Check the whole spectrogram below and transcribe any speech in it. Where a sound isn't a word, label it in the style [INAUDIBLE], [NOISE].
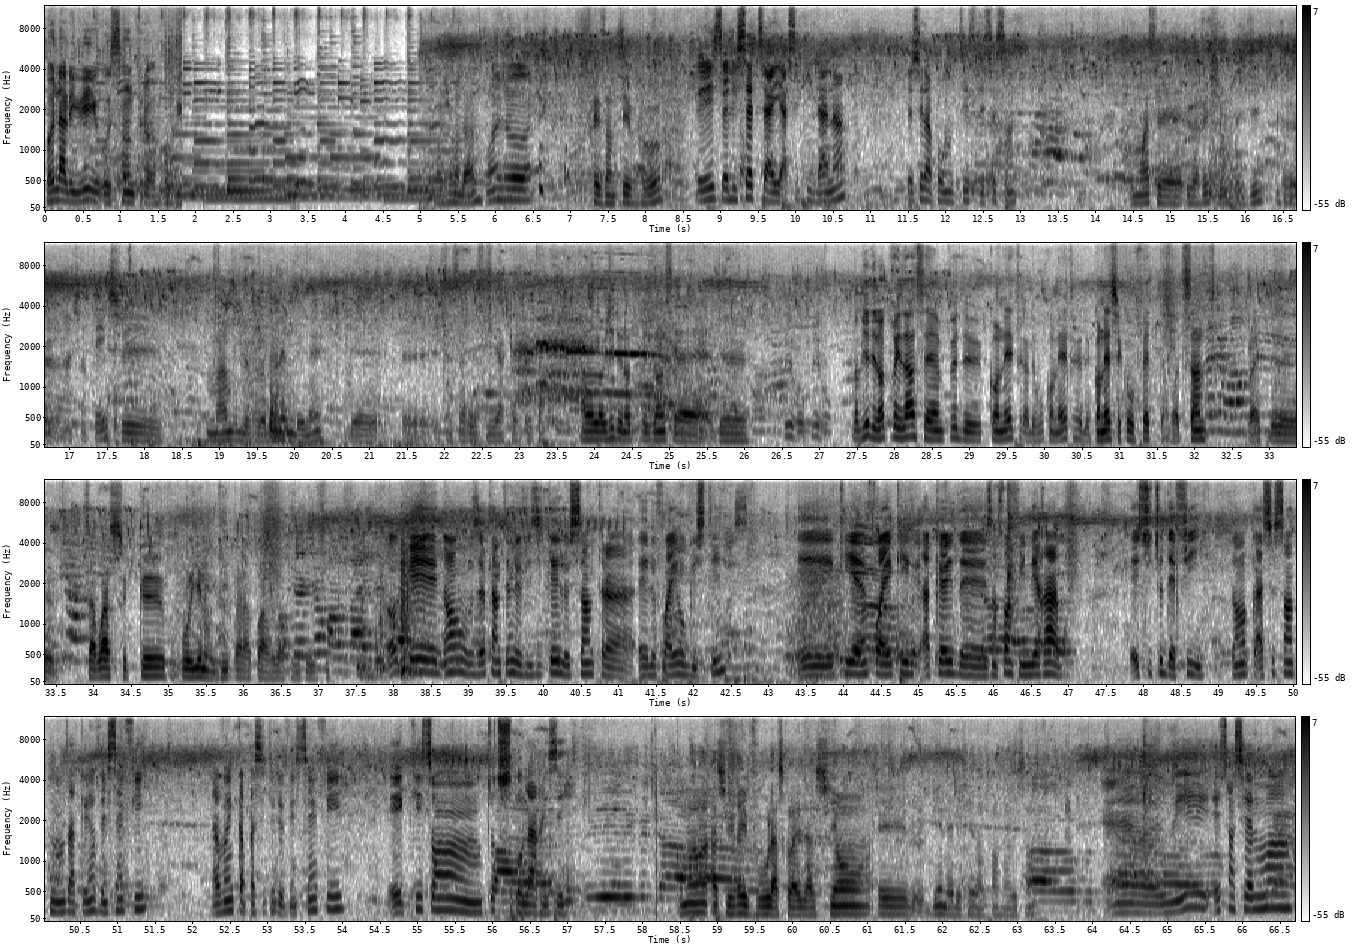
Bonne arrivée au centre. Bonjour madame. Bonjour. Présentez-vous. Oui, c'est Lucette Saya Sikidana. Je suis la promotrice de ce centre. Moi, c'est Ulrich, je vous l'ai dit. Euh, Enchantée. je suis membre de Vlodomen Bénin qui est euh, installé ici il y a quelques temps. Alors, l'objet de notre présence est de. L'objet de notre présence, c'est un peu de connaître, de vous connaître, de connaître ce que vous faites dans votre centre, de savoir ce que vous pourriez nous dire par rapport à vos activités ici. Ok, donc vous êtes en train de visiter le centre euh, et le foyer Augustine, qui est un foyer qui accueille des enfants vulnérables et surtout des filles. Donc à ce centre, nous accueillons 25 filles. Nous avons une capacité de 25 filles et qui sont toutes scolarisées. Comment assurez-vous la scolarisation et le bien-être de ces enfants dans le centre Euh, oui, essentiellement,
